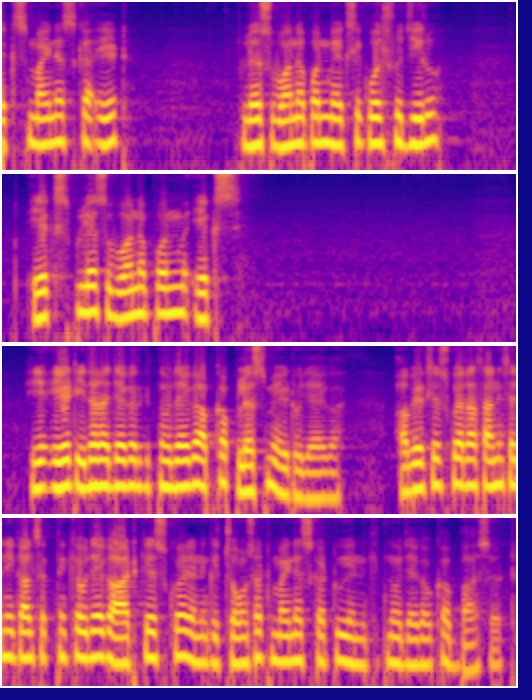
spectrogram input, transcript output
एक्स माइनस का एट प्लस वन अपन में x equals to zero x plus one upon में एक्स ये एट इधर आ जाएगा तो कितना हो जाएगा? आपका प्लस में एट हो जाएगा। अब एक्स स्क्वायर आसानी से निकाल सकते हैं। क्या हो जाएगा? आठ के स्क्वायर यानी कि चौंसठ माइनस का टू यानी कितना हो जाएगा आपका बासठ।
